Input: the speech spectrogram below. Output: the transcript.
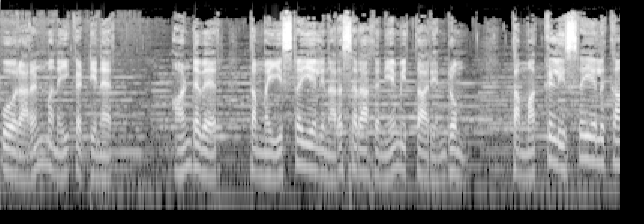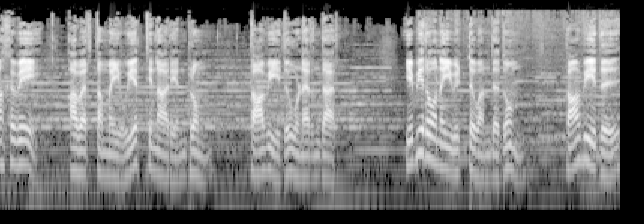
ஓர் அரண்மனை கட்டினர். ஆண்டவர் தம்மை இஸ்ரேலின் அரசராக நியமித்தார் என்றும் தம் மக்கள் இஸ்ரேலுக்காகவே அவர் தம்மை உயர்த்தினார் என்றும் தாவீது உணர்ந்தார். எபிரோனை விட்டு வந்ததும் தாவீது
